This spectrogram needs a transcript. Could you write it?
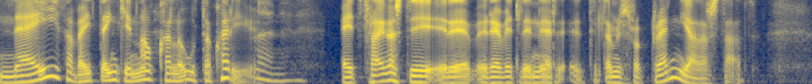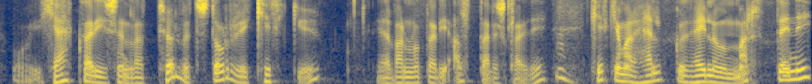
Nei, það veit engin nákvæmlega út af hverju nei, nei, nei. Eitt frægasti refillin er til dæmis frá Grenjaðarstað og hjekk þar í sennilega tölvöld stórri kirkju eða var notar í aldarisklæði mm. kirkja var helguð heilum Martini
